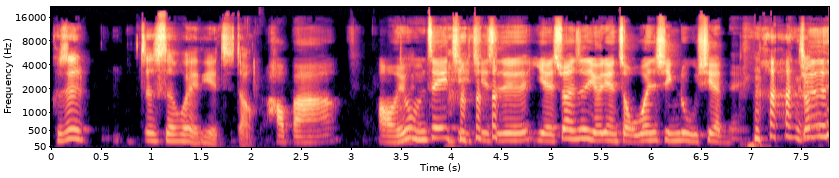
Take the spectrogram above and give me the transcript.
可是这社会你也知道，好吧。哦，因为我们这一集其实也算是有点走温馨路线呢，就是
